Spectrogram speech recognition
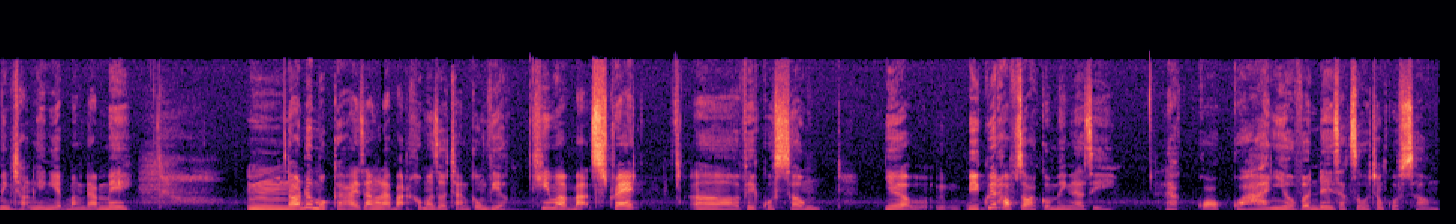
mình chọn nghề nghiệp bằng đam mê um, nó được một cái rằng là bạn không bao giờ chán công việc. Khi mà bạn stress uh, về cuộc sống như là bí quyết học giỏi của mình là gì? Là có quá nhiều vấn đề rắc rối trong cuộc sống.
